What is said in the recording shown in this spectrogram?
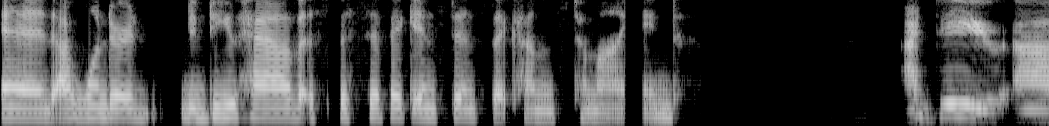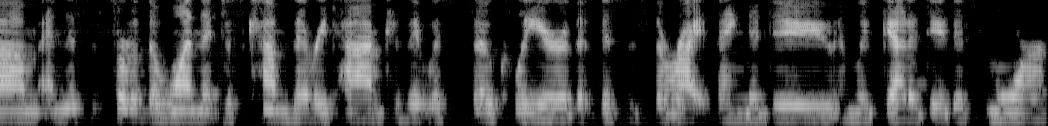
and I wondered, do you have a specific instance that comes to mind? I do. Um, and this is sort of the one that just comes every time because it was so clear that this is the right thing to do and we've got to do this more.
